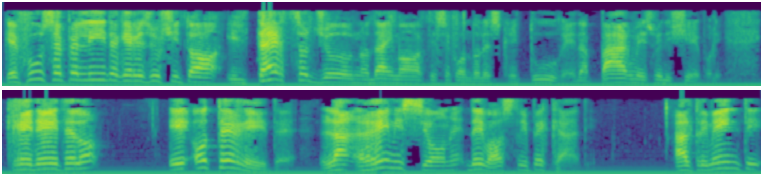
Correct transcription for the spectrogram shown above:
che fu seppellito e che risuscitò il terzo giorno dai morti secondo le scritture ed apparve ai suoi discepoli. Credetelo e otterrete la remissione dei vostri peccati. Altrimenti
